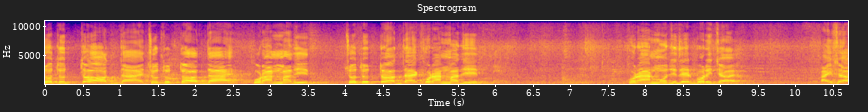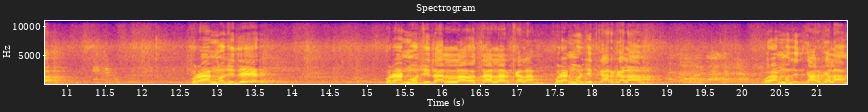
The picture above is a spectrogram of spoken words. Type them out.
চতুর্থ অধ্যায় চতুর্থ অধ্যায়, কোরআন মাজিদ। চতুর্থ অধ্যায়, কোরআন মাজিদ। কোরআন মজিদের পরিচয়। পাইছ? কোরআন মজিদের, কোরআন মজিদ আল্লাহ তালার কালাম। কোরআন মসজিদ কার কালাম? কোরআন মজিদ কার কালাম?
